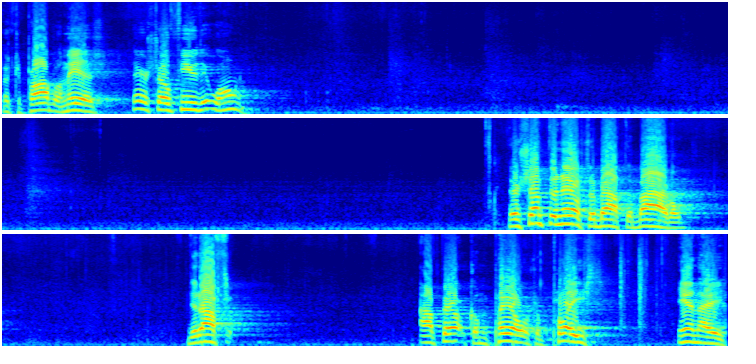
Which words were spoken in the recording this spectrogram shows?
But the problem is, there are so few that want them. There's something else about the Bible that I I felt compelled to place in a,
